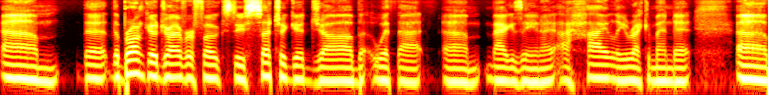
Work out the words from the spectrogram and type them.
Um, the the Bronco Driver folks do such a good job with that um, magazine. I, I highly recommend it. Uh,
